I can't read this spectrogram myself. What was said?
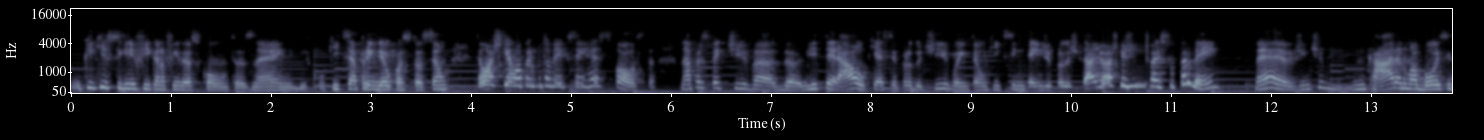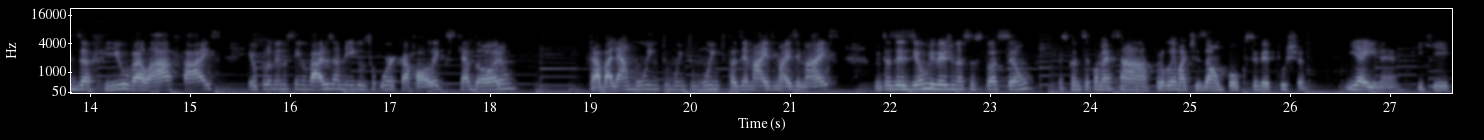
o que, que isso significa no fim das contas, né? O que, que você aprendeu com a situação? Então, acho que é uma pergunta meio que sem resposta. Na perspectiva do, literal, que é ser produtivo, então o que, que se entende de produtividade, eu acho que a gente vai super bem. Né, a gente encara numa boa esse desafio, vai lá, faz. Eu, pelo menos, tenho vários amigos workaholics que adoram trabalhar muito, muito, muito, fazer mais, mais e mais. Muitas vezes eu me vejo nessa situação, mas quando você começa a problematizar um pouco, você vê, puxa, e aí, né? O que,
